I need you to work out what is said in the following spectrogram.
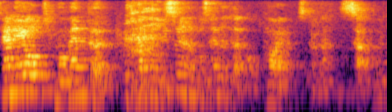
Тя не е от момента на подписване на последната от моя страна заповед.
